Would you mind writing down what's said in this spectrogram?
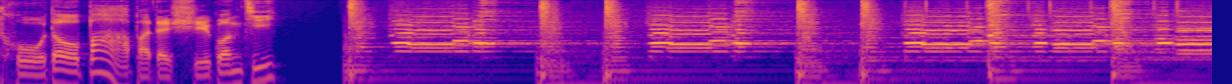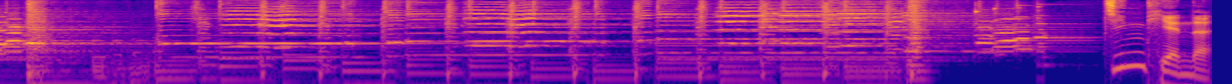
土豆爸爸的时光机。天呢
